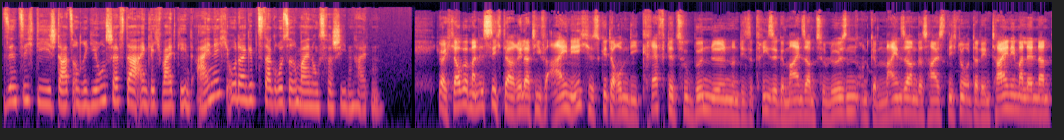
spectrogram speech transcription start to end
Sind sich die Staats- und Regierungschefs da eigentlich weitgehend einig oder gibt es da größere Meinungsverschiedenheiten? Ja, ich glaube, man ist sich da relativ einig. Es geht darum, die Kräfte zu bündeln und diese Krise gemeinsam zu lösen. Und gemeinsam, das heißt nicht nur unter den Teilnehmerländern,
